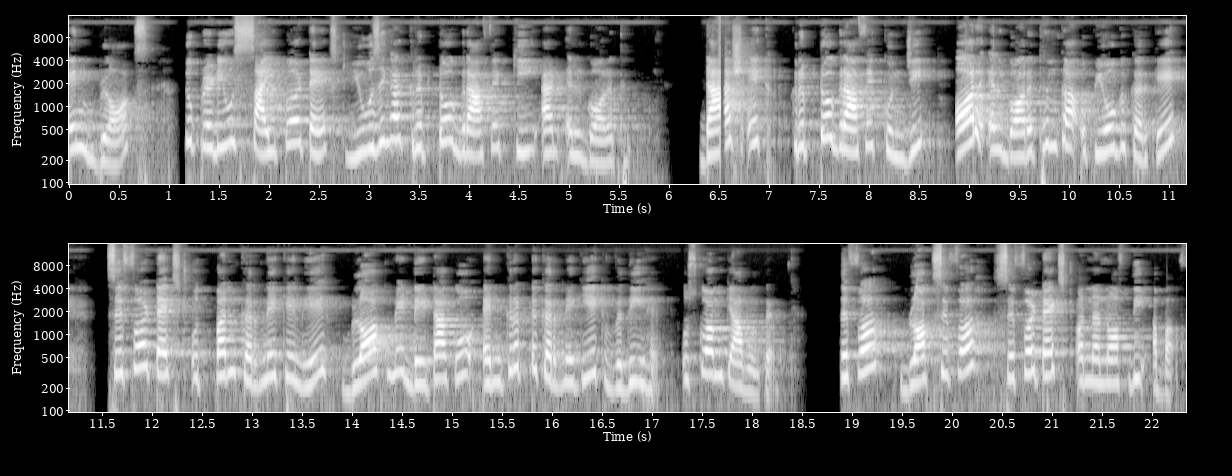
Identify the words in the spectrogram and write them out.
in blocks produce cipher text using a cryptographic key and algorithm dash एक क्रिप्टोग्राफिक कुंजी और एल्गोरिथम का उपयोग करके सिफर टेक्स्ट उत्पन्न करने के लिए ब्लॉक में डेटा को एनक्रिप्ट करने की एक विधि है। उसको हम क्या बोलते हैं? Cipher, block cipher cipher text और नन ऑफ़ दी अबव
